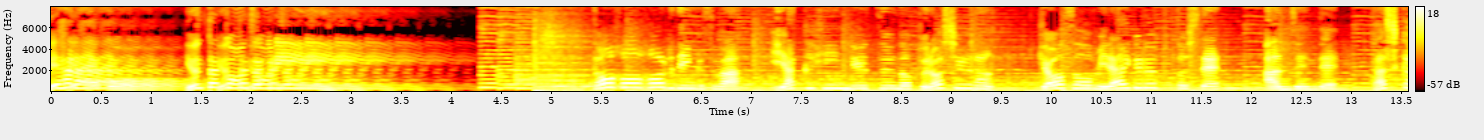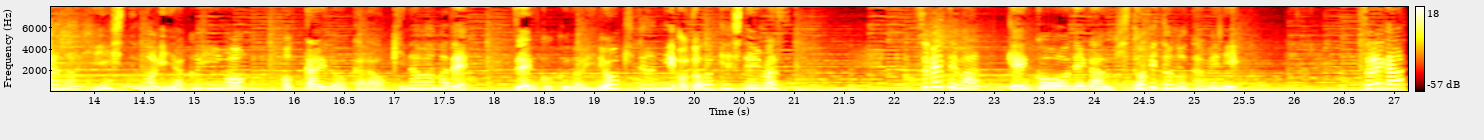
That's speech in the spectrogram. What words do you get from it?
上原彩子ユンタコンザグリーン。東方ホールディングスは医薬品流通のプロ集団競争未来グループとして安全で確かな品質の医薬品を北海道から沖縄まで全国の医療機関にお届けしています。すべては健康を願う人々のために。それが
